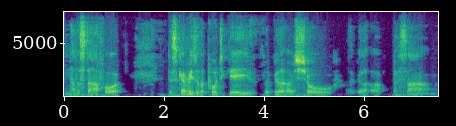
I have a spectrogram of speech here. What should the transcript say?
Another star fort. Discoveries of the Portuguese, the Villa of Shaw, the Villa of Bassam.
